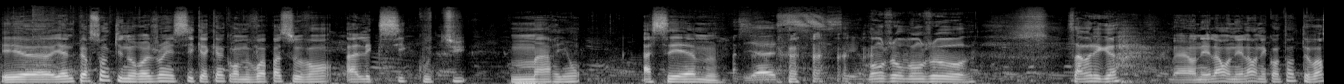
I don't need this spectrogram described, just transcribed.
Et il y a une personne qui nous rejoint ici, quelqu'un qu'on ne voit pas souvent, Alexis Coutu Marion ACM. Yes. bonjour, bonjour. Ça va les gars? Ben, on est là, on est là, on est content de te voir.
